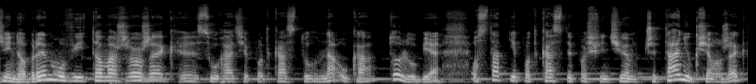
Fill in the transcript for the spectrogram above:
Dzień dobry, mówi Tomasz Rożek. Słuchacie podcastu Nauka to lubię. Ostatnie podcasty poświęciłem czytaniu książek,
